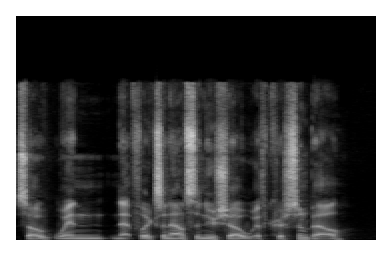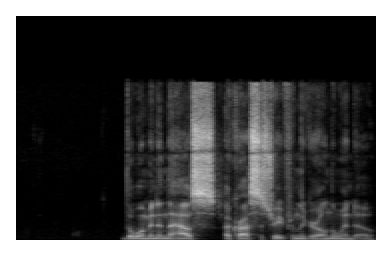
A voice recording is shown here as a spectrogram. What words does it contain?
so when Netflix announced a new show with Kristen Bell, the woman in the house across the street from the girl in the window,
